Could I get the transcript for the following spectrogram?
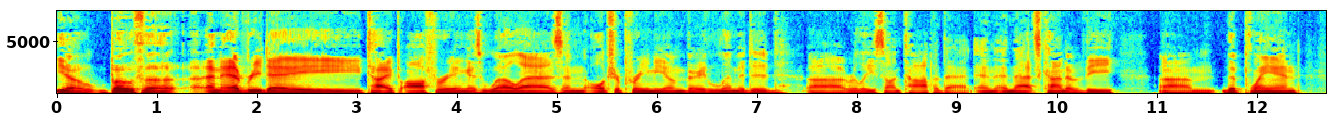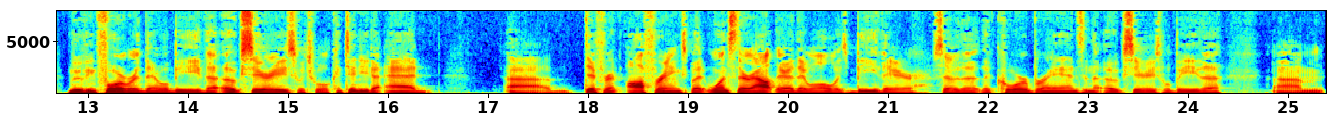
you know both a, an everyday type offering as well as an ultra premium very limited uh, release on top of that. And and that's kind of the um, the plan moving forward. There will be the oak series which will continue to add uh, different offerings but once they're out there they will always be there. So the the core brands in the oak series will be the um,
